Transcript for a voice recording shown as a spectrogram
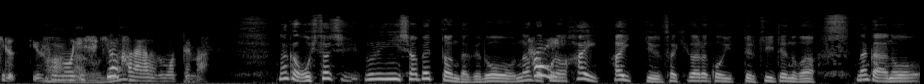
切るっていう、その意識は必ず持ってます。なんかお久しぶりに喋ったんだけど、なんかこの、はい、はい、っていう先からこう言ってる、聞いてるのが、なんかあの、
